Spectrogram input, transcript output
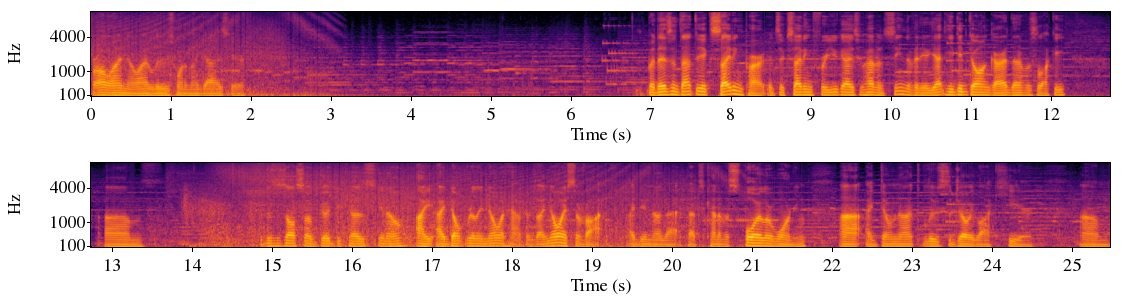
for all I know, I lose one of my guys here. But isn't that the exciting part? It's exciting for you guys who haven't seen the video yet. He did go on guard. That was lucky. Um, but this is also good because, you know, I, I don't really know what happens. I know I survive. I do know that. That's kind of a spoiler warning. Uh, I do not lose the Joey lock here. Um,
